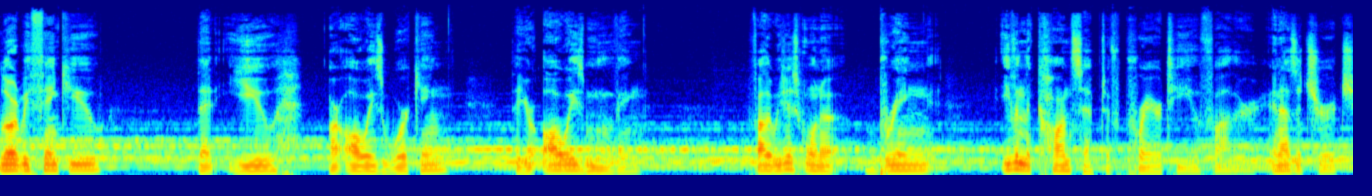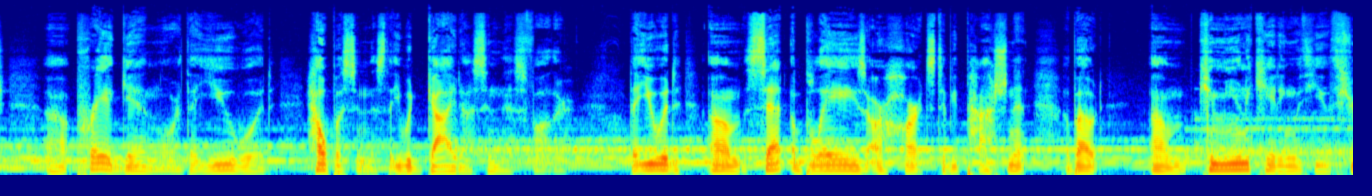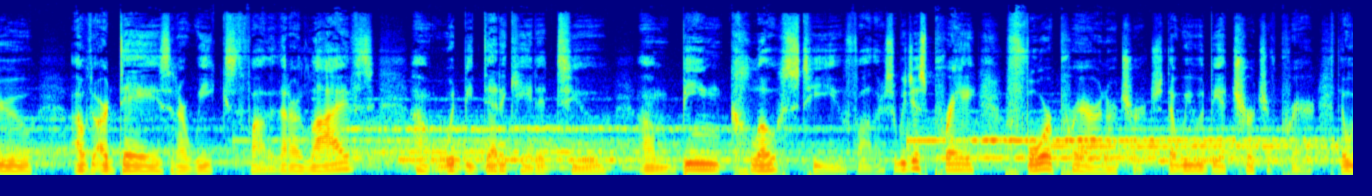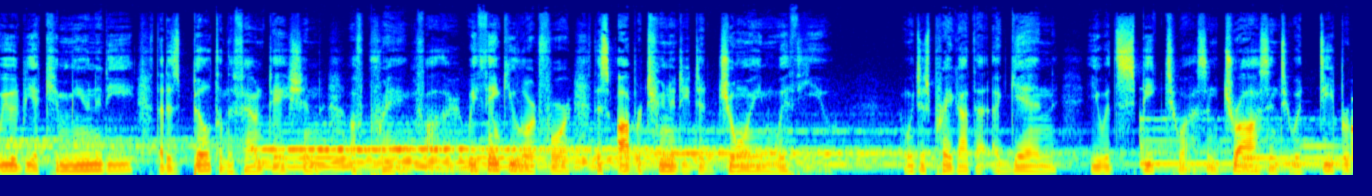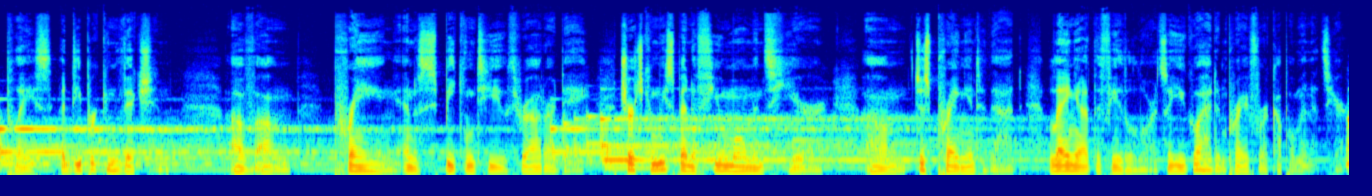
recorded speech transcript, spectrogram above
Lord, we thank you that you are always working, that you're always moving. Father, we just want to bring even the concept of prayer to you, Father. And as a church, uh, pray again, Lord, that you would help us in this, that you would guide us in this, Father. That you would um, set ablaze our hearts to be passionate about um, communicating with you through our days and our weeks, Father, that our lives uh, would be dedicated to um, being close to you, Father. So we just pray for prayer in our church, that we would be a church of prayer, that we would be a community that is built on the foundation of praying, Father. We thank you, Lord, for this opportunity to join with you. And we just pray, God, that again you would speak to us and draw us into a deeper place, a deeper conviction of um, praying and of speaking to you throughout our day. Church, can we spend a few moments here um, just praying into that, laying it at the feet of the Lord? So you go ahead and pray for a couple minutes here.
